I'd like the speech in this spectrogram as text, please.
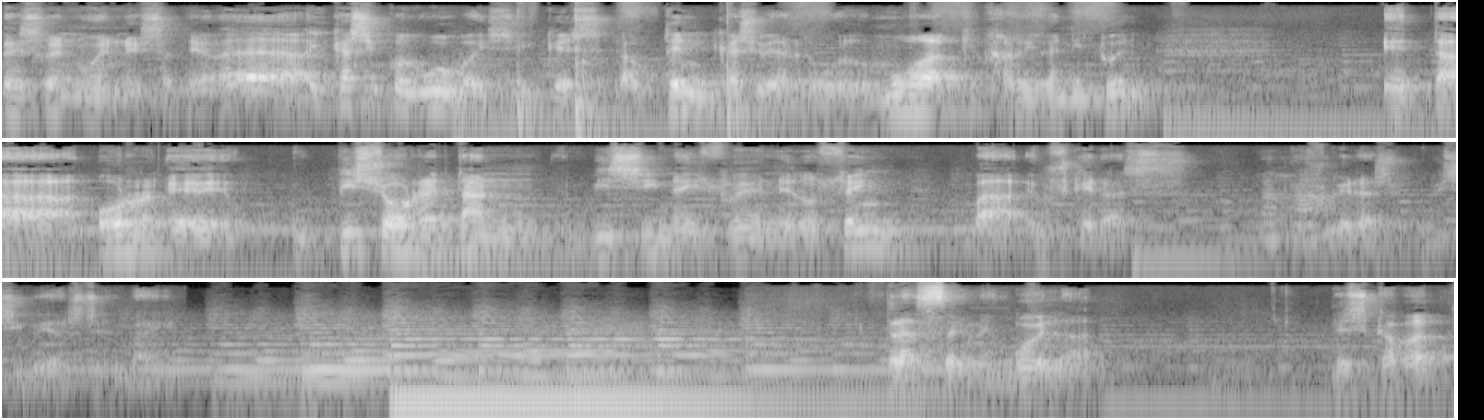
ez genuen esatea, "Ah, ikasiko dugu baizik, ez, gauten ikasi behar dugu, mugak jarri genituen, eta hor, e, piso horretan bizi nahi zuen edo zein, ba, euskeraz, euskeraz bizi behar zen, bai. Plazan nengoela, neska bat,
